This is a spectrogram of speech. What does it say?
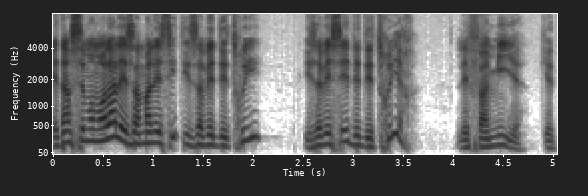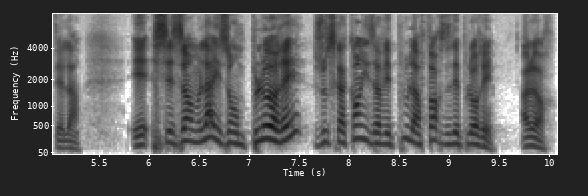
Et dans ce moment-là, les Amalécites, ils avaient détruit, ils avaient essayé de détruire les familles qui étaient là. Et ces hommes-là, ils ont pleuré jusqu'à quand ils n'avaient plus la force de pleurer. Alors,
